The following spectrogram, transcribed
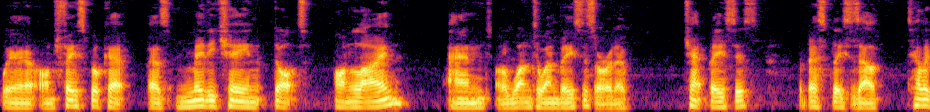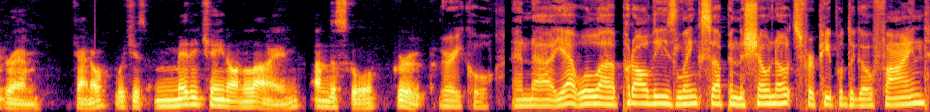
We're on Facebook at as medichain.online and on a one-to-one basis or on a chat basis. The best place is our Telegram channel, which is Medichain Online underscore group. Very cool. And uh, yeah, we'll uh, put all these links up in the show notes for people to go find.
